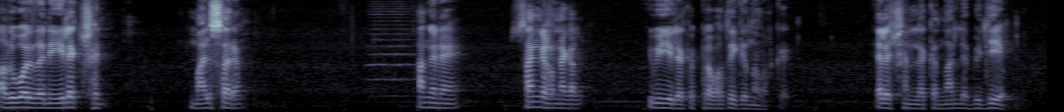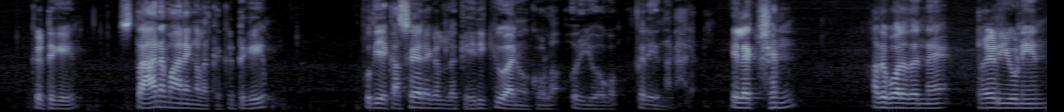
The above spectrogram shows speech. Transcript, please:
അതുപോലെ തന്നെ ഇലക്ഷൻ മത്സരം അങ്ങനെ സംഘടനകൾ ഇവയിലൊക്കെ പ്രവർത്തിക്കുന്നവർക്ക് ഇലക്ഷനിലൊക്കെ നല്ല വിജയം കിട്ടുകയും സ്ഥാനമാനങ്ങളൊക്കെ കിട്ടുകയും പുതിയ കസേരകളിലൊക്കെ ഇരിക്കുവാനും ഒക്കെ ഉള്ള ഒരു യോഗം തെളിയുന്ന കാലം. ഇലക്ഷൻ അതുപോലെ തന്നെ ട്രേഡ് യൂണിയൻ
